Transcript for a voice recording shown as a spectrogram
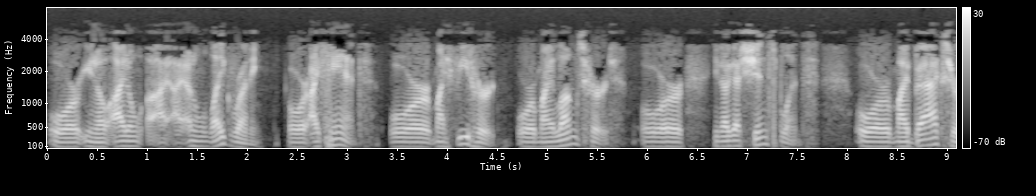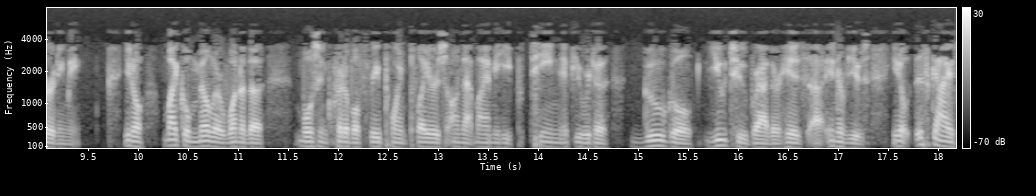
or, you know, I don't, I, I don't like running, or I can't, or my feet hurt, or my lungs hurt, or, you know, I got shin splints, or my back's hurting me. You know, Michael Miller, one of the most incredible three-point players on that Miami Heat team, if you were to Google, YouTube rather, his uh, interviews, you know, this guy is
